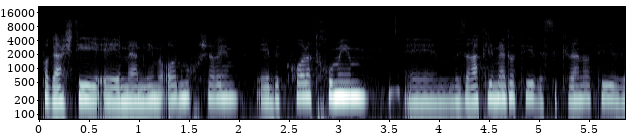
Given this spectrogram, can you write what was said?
פגשתי אה, מאמנים מאוד מוכשרים אה, בכל התחומים, אה, וזה רק לימד אותי וסקרן אותי, ו...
